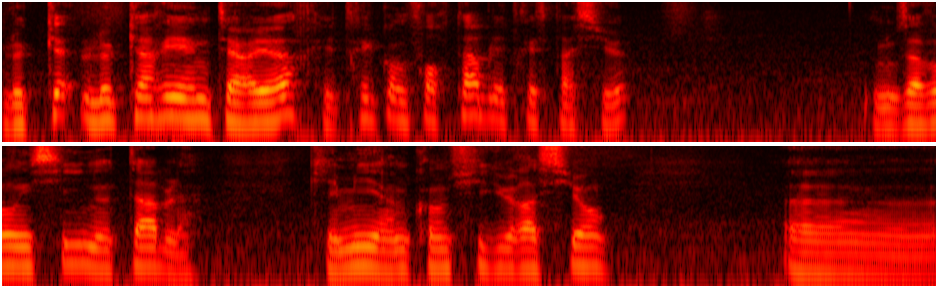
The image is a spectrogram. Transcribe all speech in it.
Le, carré intérieur est très confortable et très spacieux. Nous avons ici une table qui est mise en configuration euh,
